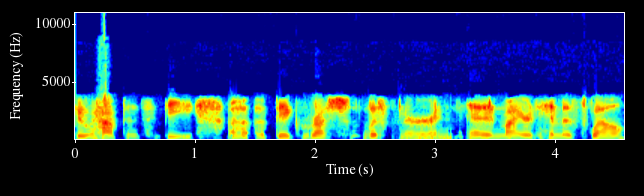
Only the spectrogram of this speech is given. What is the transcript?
who happened to be a, a big Rush listener and, and admired him as well.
